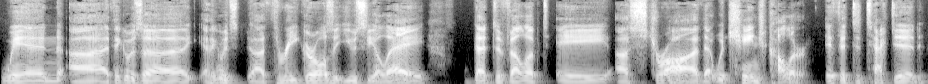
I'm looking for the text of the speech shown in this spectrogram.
when uh, I think it was uh, I think it was uh, three girls at UCLA that developed a, a straw that would change color if it detected,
